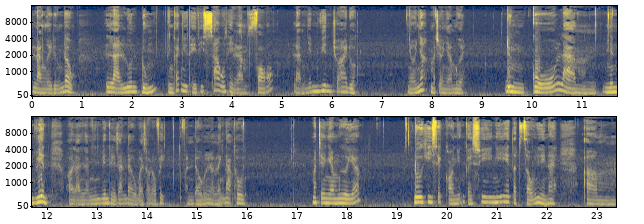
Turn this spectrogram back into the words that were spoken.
Là người đứng đầu Là luôn đúng. Tính cách như thế thì sao có thể làm phó Làm nhân viên cho ai được? Nhớ nhá, mặt trời nhà 10 đừng cố làm nhân viên hoặc là làm nhân viên thời gian đầu và sau đó phải phấn đấu để làm lãnh đạo thôi. Mặt trời nhà 10 á đôi khi sẽ có những cái suy nghĩ hay tật xấu như thế này um,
